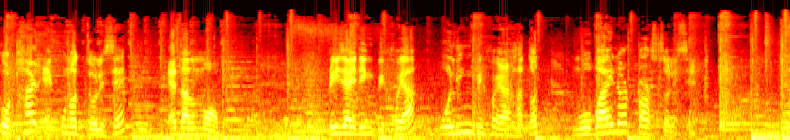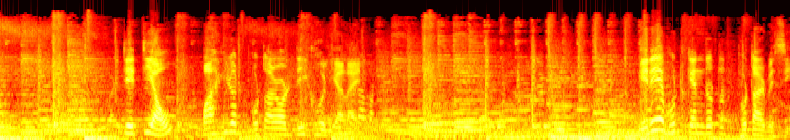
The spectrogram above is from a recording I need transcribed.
কোঠাৰ একোণত জ্বলিছে এডাল মম। প্ৰিজাইডিং বিষয়া পলিং বিষয়াৰ হাতত মোবাইলৰ টৰ্চ চলিছে তেতিয়াও বাহিৰত ভোটাৰৰ দীঘলীয়া লাইন। এনে ভোটকেন্দ্ৰটোত ভোটাৰ বেছি।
